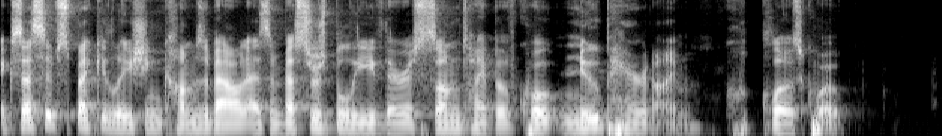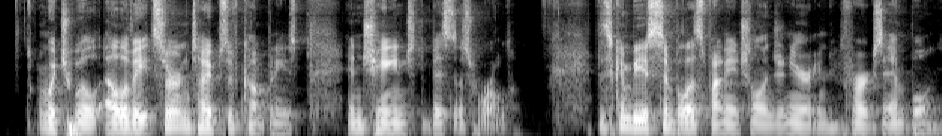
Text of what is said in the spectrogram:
Excessive speculation comes about as investors believe there is some type of quote new paradigm, close quote, which will elevate certain types of companies and change the business world. This can be as simple as financial engineering, for example,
